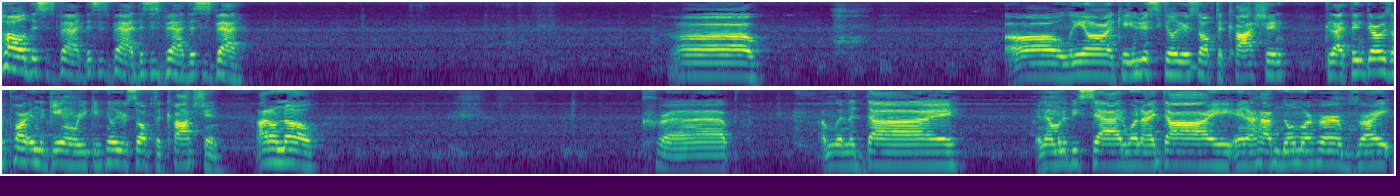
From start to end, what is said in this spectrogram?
oh, this is bad. This is bad. This is bad. This is bad. Oh. Oh, Leon, can you just heal yourself to caution? Because I think there was a part in the game where you can heal yourself to caution. I don't know. Crap. I'm gonna die. And I'm gonna be sad when I die. And I have no more herbs, right?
